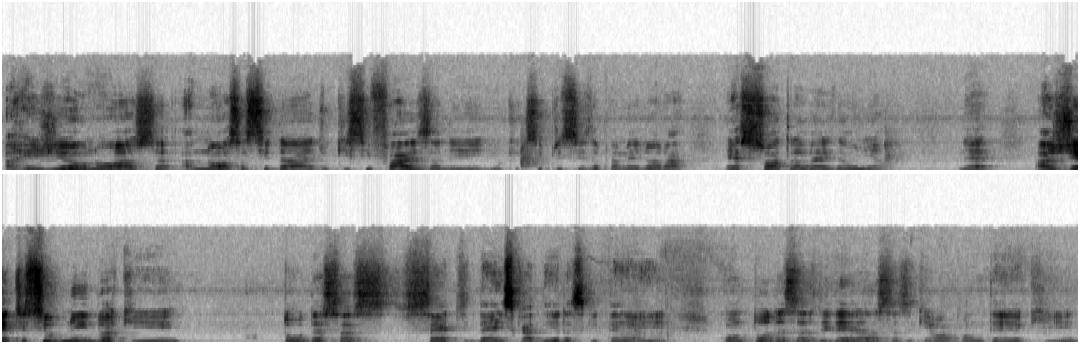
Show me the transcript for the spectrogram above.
a região nossa, a nossa cidade, o que se faz ali e o que se precisa para melhorar. É só através da união. Né? A gente se unindo aqui, todas essas sete, dez cadeiras que tem aí, com todas essas lideranças que eu apontei aqui,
